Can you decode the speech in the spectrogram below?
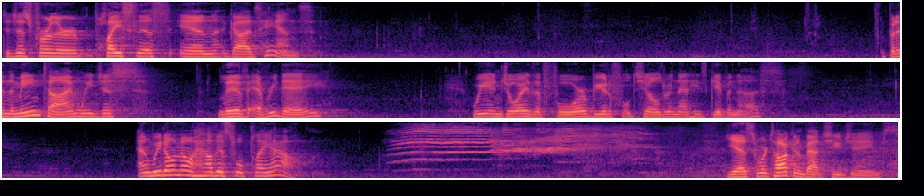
to just further place this in God's hands. But in the meantime, we just live every day. We enjoy the four beautiful children that He's given us. And we don't know how this will play out. Yes, we're talking about you, James.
